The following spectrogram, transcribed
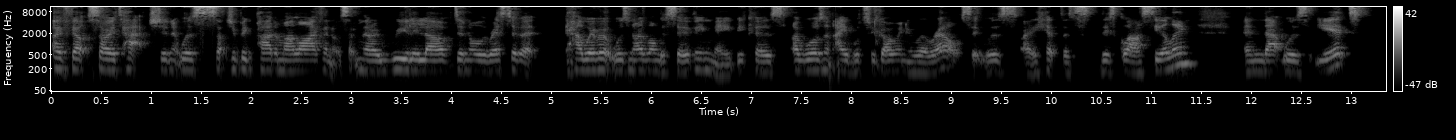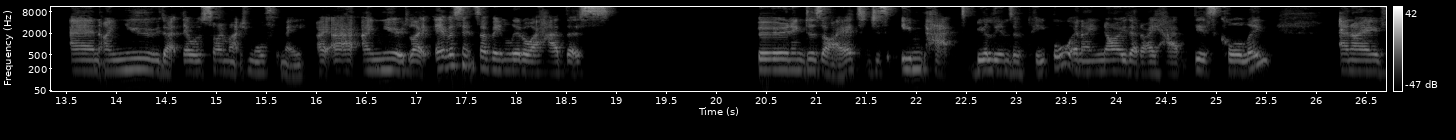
I felt so attached and it was such a big part of my life and it was something that I really loved and all the rest of it however it was no longer serving me because i wasn't able to go anywhere else it was i hit this this glass ceiling and that was it and i knew that there was so much more for me i i, I knew like ever since i've been little i had this burning desire to just impact billions of people and i know that i have this calling and i've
